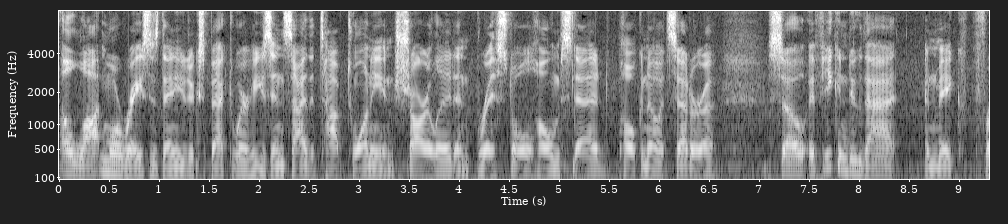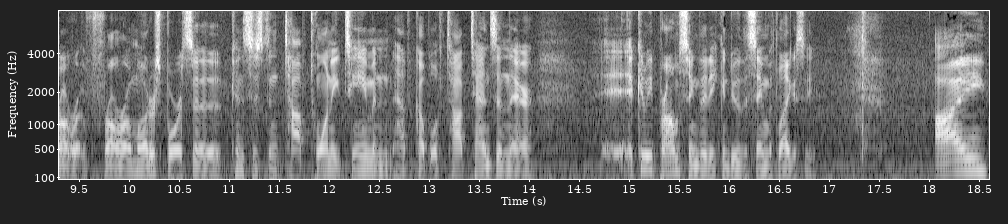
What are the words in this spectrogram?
a lot more races than you'd expect where he's inside the top 20 in Charlotte and Bristol, Homestead, Pocono, etc. So if you can do that and make front row, front row motorsports a consistent top 20 team and have a couple of top 10s in there, it can be promising that he can do the same with Legacy. I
